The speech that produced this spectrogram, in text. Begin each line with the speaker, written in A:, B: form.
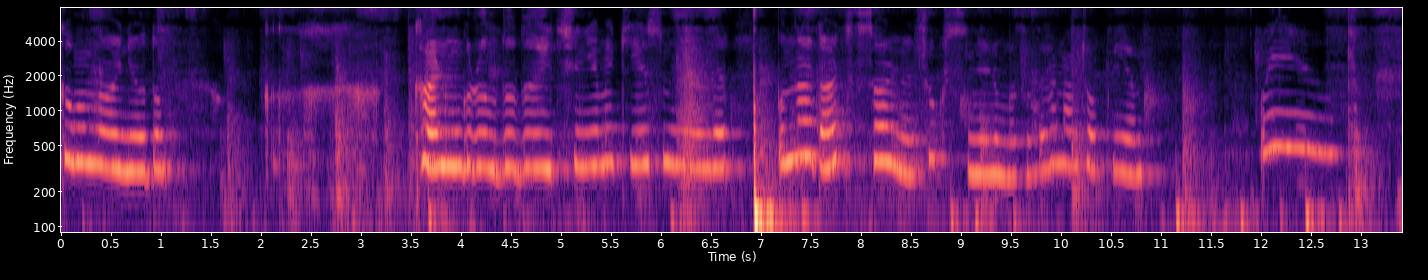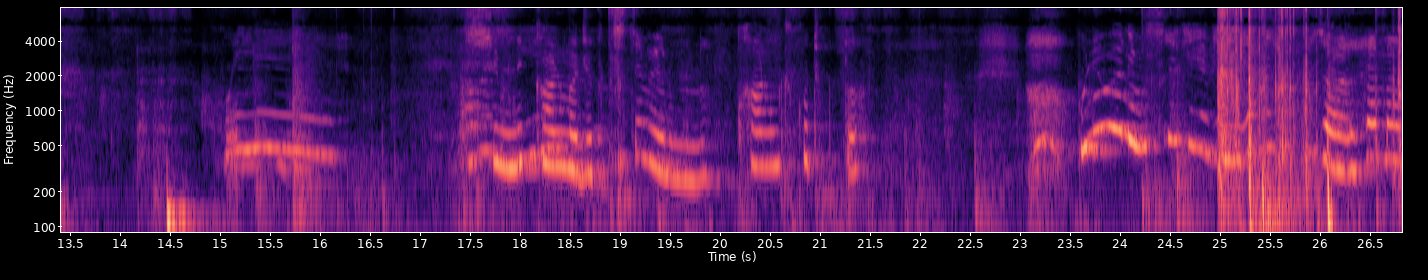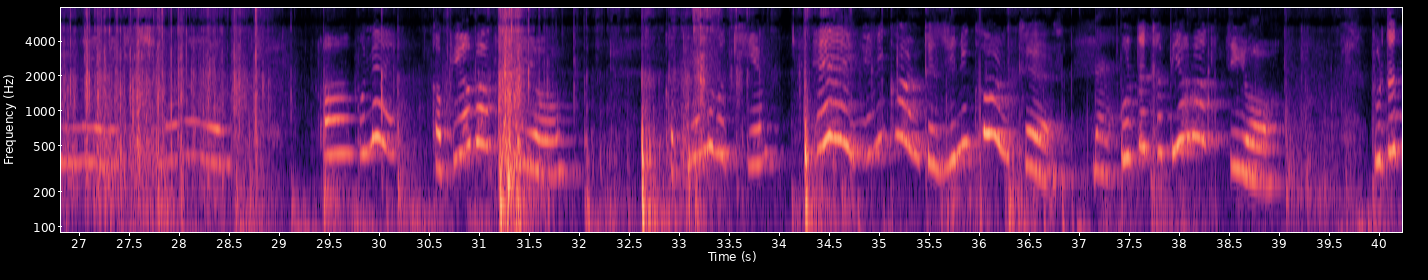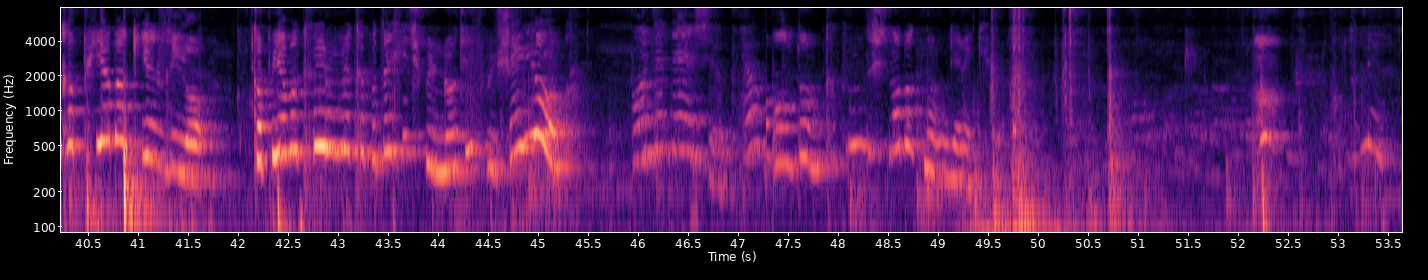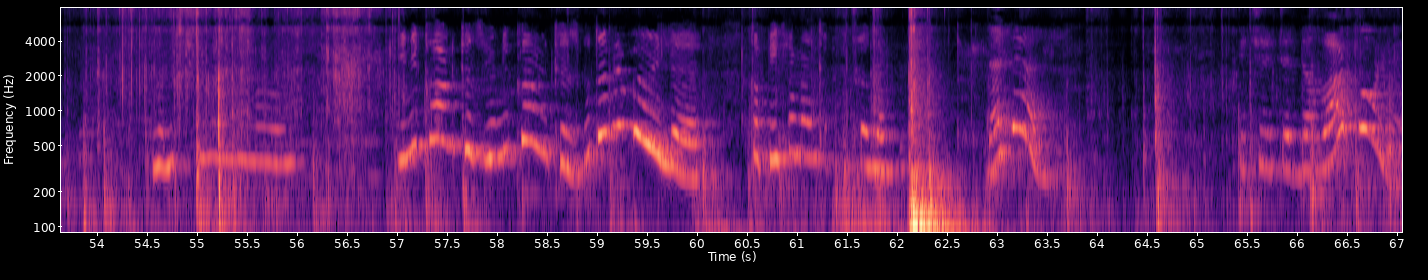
A: intikamımla oynuyordum. Karnım guruldadığı için yemek yiyesim geldi. Bunlar da artık sarmıyor. Çok sinirim bozuldu. Hemen toplayayım. Şimdi karnım acıktı. İstemiyorum bunu. Karnım çok acıktı. Bu ne böyle mısır gevreği? Çok güzel. Hemen yemek için. Aa bu ne? Kapıya bak diyor. Kapıya mı bakayım? Hey unicorn kız, unicorn kız.
B: Ne?
A: Burada kapıya bak diyor. Burada kapıya bak yazıyor. Kapıya bakıyorum ve kapıda hiçbir not, hiçbir şey yok.
B: Burada ne biliyor musun?
A: Buldum. Kapının dışına bakmam gerekiyor. Burada ne? Bunun inanamam. Unicorn kız, unicorn kız. Bu da ne böyle? Kapıyı hemen kapatalım.
B: Neden? İçinde ne var böyle?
